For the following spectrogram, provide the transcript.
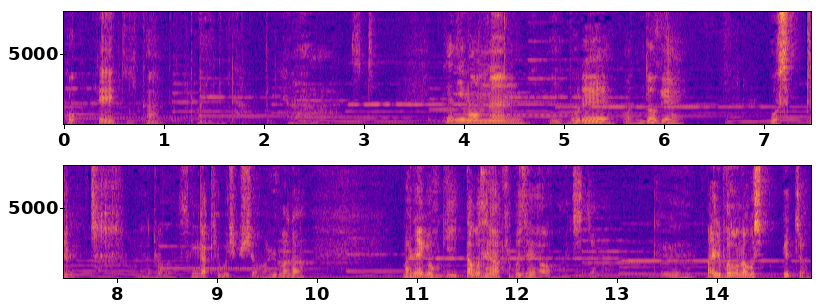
꼭대기가 보인다. 야, 진짜 끊임없는 이 모래 언덕의 모습들 참 여러분 생각해 보십시오. 얼마나 만약에 거기 있다고 생각해 보세요. 진짜 그 빨리 벗어나고 싶겠죠.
